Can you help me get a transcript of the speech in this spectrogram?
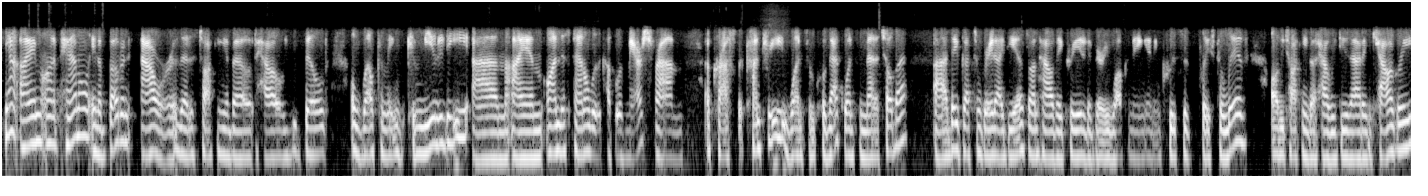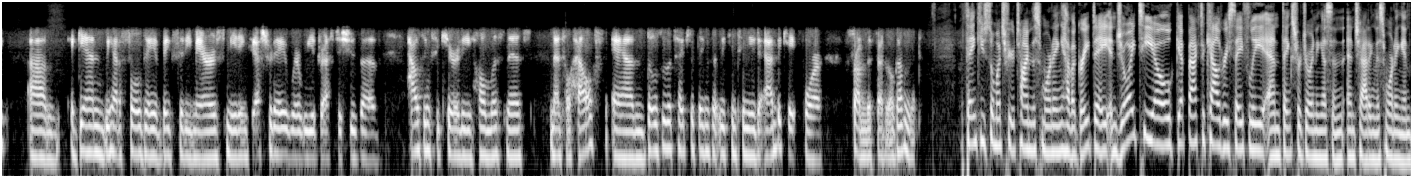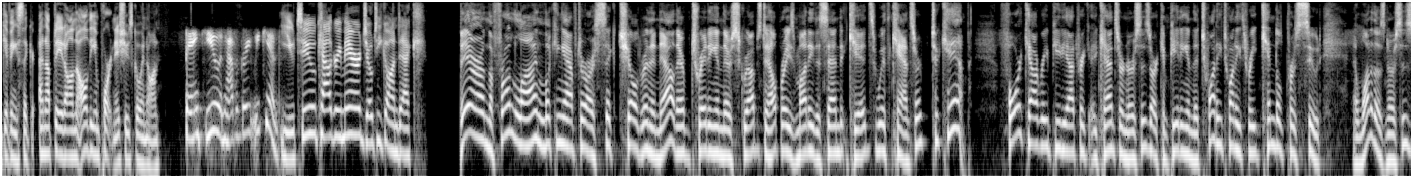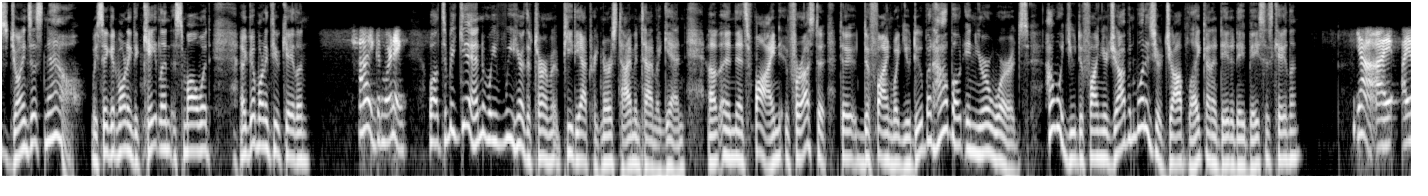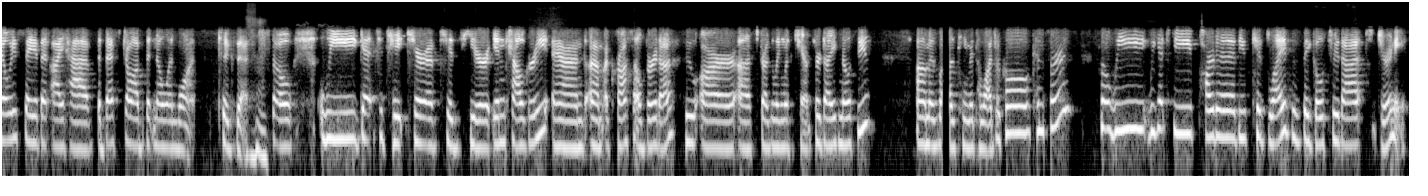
Yeah, I'm on a panel in about an hour that is talking about how you build a welcoming community. Um, I am on this panel with a couple of mayors from across the country, one from Quebec, one from Manitoba. Uh, they've got some great ideas on how they created a very welcoming and inclusive place to live. I'll be talking about how we do that in Calgary. Um, again, we had a full day of big city mayors meetings yesterday where we addressed issues of housing security, homelessness, mental health. And those are the types of things that we continue to advocate for from the federal government. Thank you so much for your time this morning. Have a great day. Enjoy TO. Get back to Calgary safely. And thanks for joining us and, and chatting this morning and giving us an update on all the important issues going on. Thank you and have a great weekend. You too. Calgary Mayor Jyoti Gondek. They are on the front line looking after our sick children, and now they're trading in their scrubs to help raise money to send kids with cancer to camp. Four Calgary pediatric cancer nurses are competing in the 2023 Kindle Pursuit, and one of those nurses joins us now. We say good morning to Caitlin Smallwood. Uh, good morning to you, Caitlin. Hi, good morning. Well, to begin, we, we hear the term pediatric nurse time and time again, uh, and that's fine for us to, to define what you do. But how about in your words? How would you define your job, and what is your job like on a day to day basis, Caitlin? Yeah, I, I always say that I have the best job that no one wants to exist. Mm-hmm. So we get to take care of kids here in Calgary and um, across Alberta who are uh, struggling with cancer diagnoses um, as well as hematological concerns. So we we get to be part of these kids' lives as they go through that journey.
